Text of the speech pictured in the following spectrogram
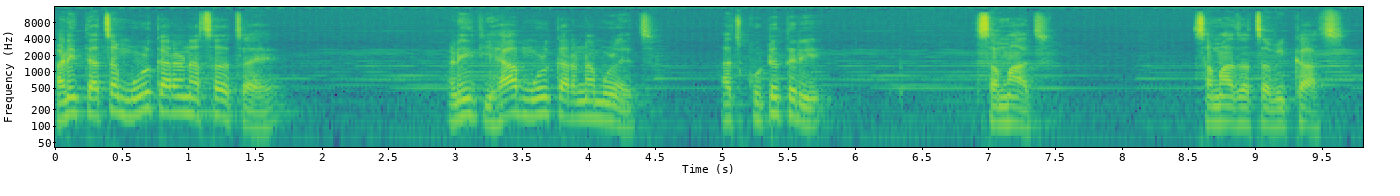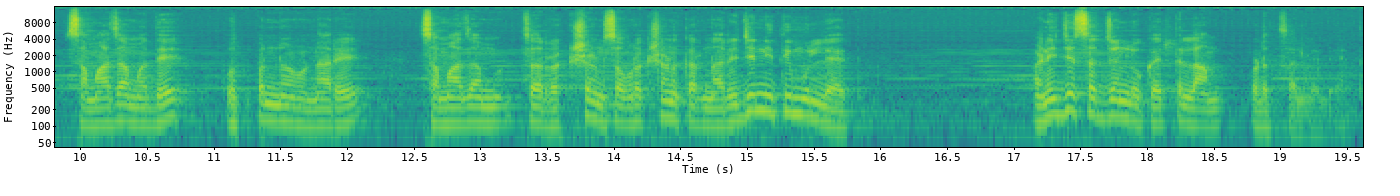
आणि त्याचं मूळ कारण असंच आहे आणि ह्या मूळ कारणामुळेच आज कुठेतरी समाज समाजाचा विकास समाजामध्ये उत्पन्न होणारे समाजाचं रक्षण संरक्षण करणारे जे नीतिमूल्य आहेत आणि जे सज्जन लोक आहेत ते लांब पडत चाललेले आहेत.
